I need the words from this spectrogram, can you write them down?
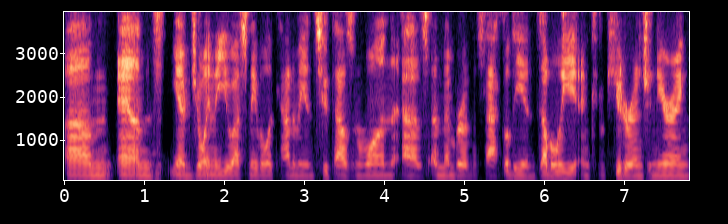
um, and you know joined the U.S. Naval Academy in 2001 as a member of the faculty in Double E and Computer Engineering,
